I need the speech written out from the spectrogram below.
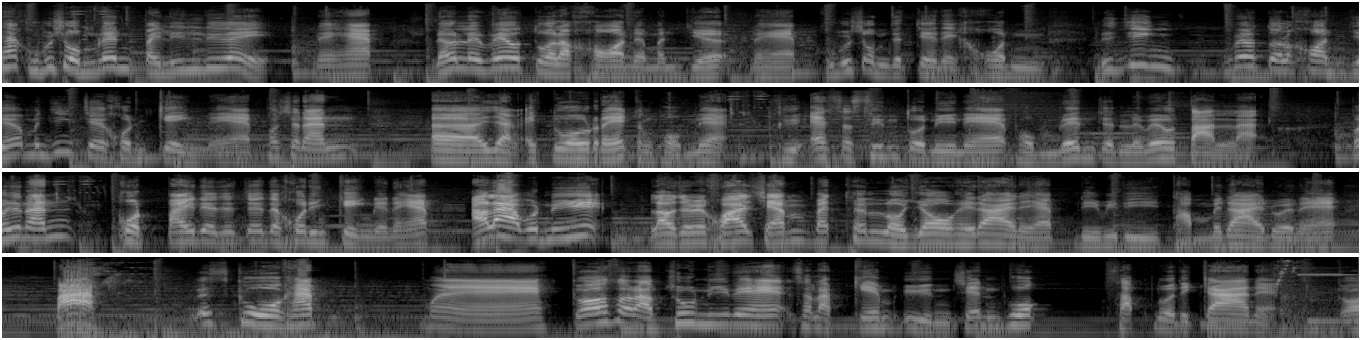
ถ้าคุณผู้ชมเล่นไปเรื่อยๆนะครับแล้วเลเวลตัวละครเนี่ยมันเยอะนะครับคุณผู้ชมจะเจอแต่คนแล้วยิ่งเลเวลตัวละครเยอะมันยิ่งเจอคนเก่งนะครับเพราะฉะนั้นเอ่ออย่างไอตัวเรสของผมเนี่ยคือแอสซัสซินตัวนี้นะฮะผมเล่นจนเลเวลตันละเพราะฉะนั้นกดไปเดี๋ยวจะเจอแต่คนเก่งๆเลยนะครับเอาล่ะวันนี้เราจะไปคว้าแชมป์ Battle Royale ให้ได้นะครับดีไม่ดีทำไม่ได้ด้วยนะฮะไป let's go ครับ แหมก็สำหรับช่วงนี้นะฮะสำหรับเกมอื่น เช่นพวกซับนวติก้าเนี่ย ก็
